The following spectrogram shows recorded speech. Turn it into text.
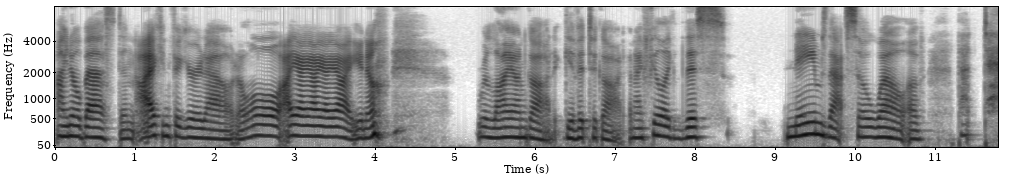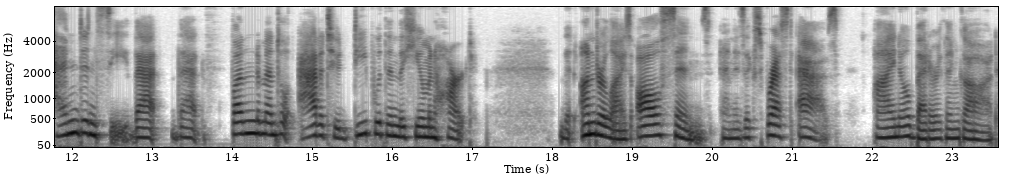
i know best and i can figure it out. Oh i i i i i you know? Rely on god. Give it to god. And i feel like this names that so well of that tendency, that that fundamental attitude deep within the human heart that underlies all sins and is expressed as I know better than God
